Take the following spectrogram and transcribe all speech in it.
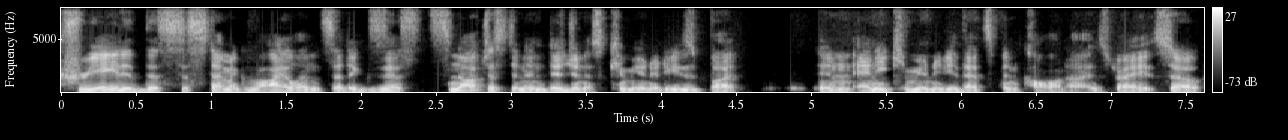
created this systemic violence that exists not just in indigenous communities, but in any community that's been colonized, right? So,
